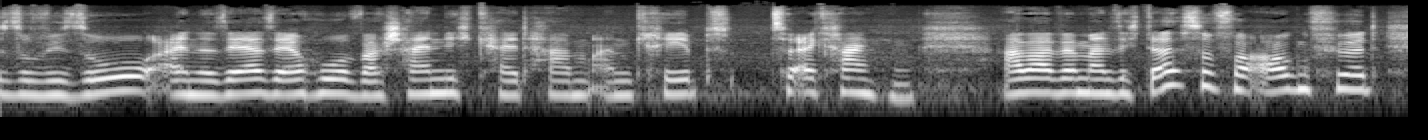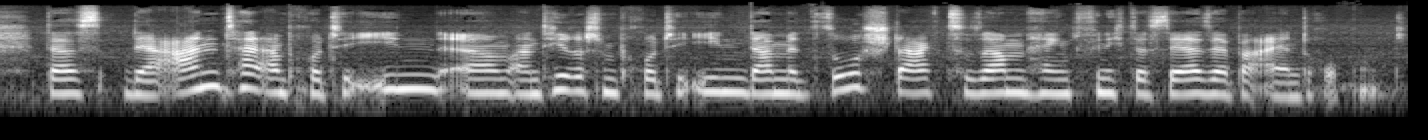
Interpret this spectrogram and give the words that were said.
sowieso eine sehr, sehr hohe Wahrscheinlichkeit haben, an Krebs zu erkranken. Aber wenn man sich das so vor Augen führt, dass der Anteil an Proteinen, ähm, an tierischen Proteinen damit so stark zusammenhängt, finde ich das sehr, sehr beeindruckend.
